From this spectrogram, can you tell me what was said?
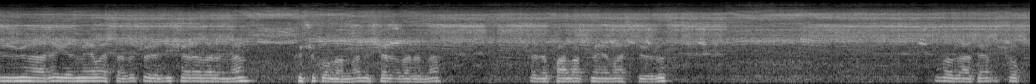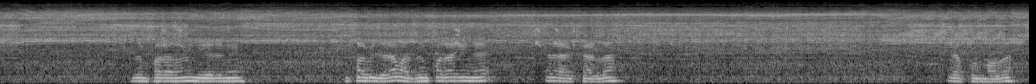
düzgün hale gelmeye başladı. Şöyle diş aralarından, küçük olanlar diş aralarından şöyle parlatmaya başlıyoruz. Bu da zaten çok zımparanın yerini tutabilir ama zımpara yine her halükarda yapılmalı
